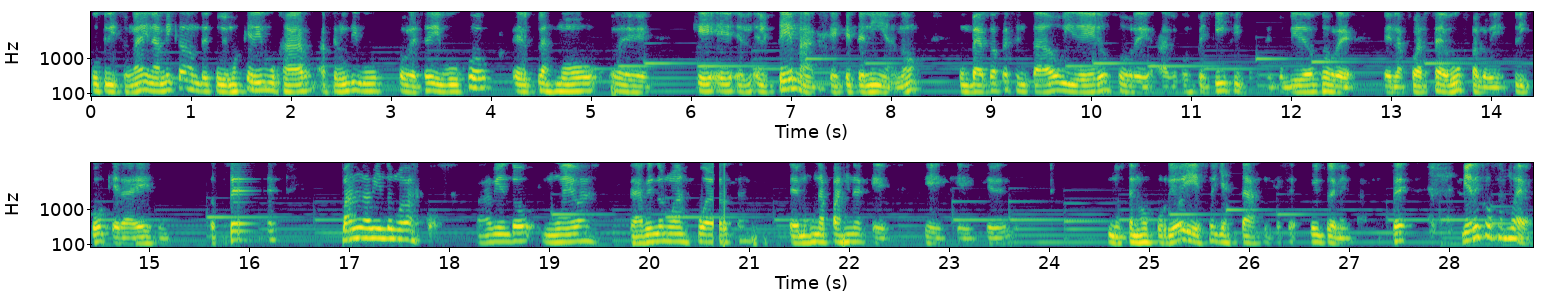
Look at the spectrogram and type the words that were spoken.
utilizó una dinámica donde tuvimos que dibujar, hacer un dibujo. Sobre ese dibujo, él plasmó eh, que el, el tema que, que, tenía, ¿no? Humberto ha presentado videos sobre algo específico, un video sobre eh, la fuerza de Búfalo y explicó que era eso. Entonces, van habiendo nuevas cosas, van habiendo nuevas, van habiendo nuevas puertas. Tenemos una página que, que, que no se nos ocurrió y eso ya está, entonces lo implementamos. Entonces, vienen cosas nuevas,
